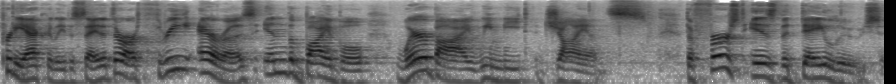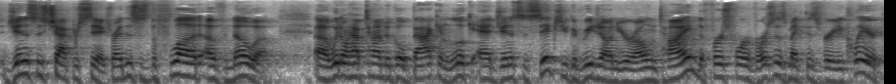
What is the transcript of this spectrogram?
pretty accurately to say, that there are three eras in the Bible whereby we meet giants. The first is the deluge, Genesis chapter 6, right? This is the flood of Noah. Uh, we don't have time to go back and look at Genesis 6. You could read it on your own time. The first four verses make this very clear.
